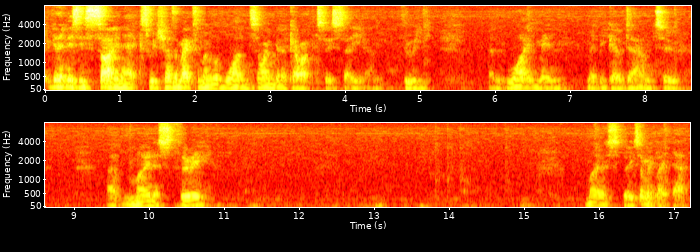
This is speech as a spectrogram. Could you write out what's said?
Again, this is sine X, which has a maximum of 1, so I'm going to go up to, say, um, 3, and Y min maybe go down to uh, minus 3. Minus 3, something like that.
